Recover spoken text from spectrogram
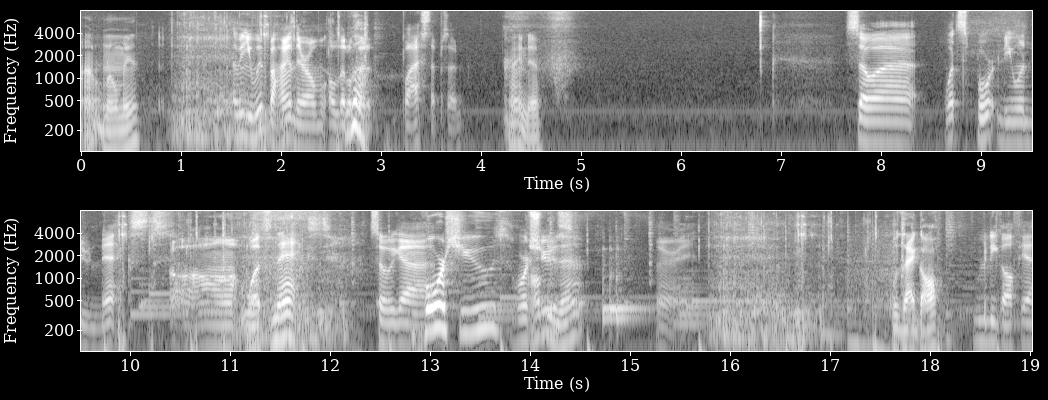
I don't know, man. I mean, you went behind there a a little Look. bit last episode. Kind of. So, uh, what sport do you want to do next? Uh, what's next? So we got. Horseshoes. Horseshoes. I'll Horseshoes? do that. All right. Was that golf? Mini golf, yeah.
